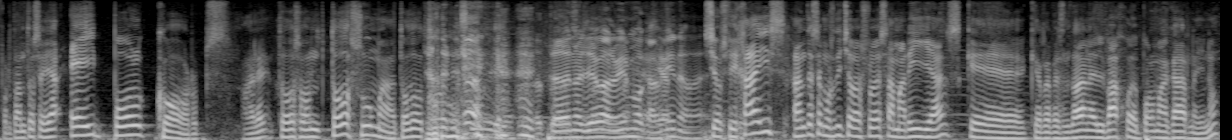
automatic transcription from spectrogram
Por tanto sería Apple Corps, ¿vale? Todo, son, todo suma, todo... todo nos lleva al mismo camino. ¿eh? Si os fijáis, antes hemos dicho las flores amarillas que, que representaban el bajo de Paul McCartney, ¿no?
